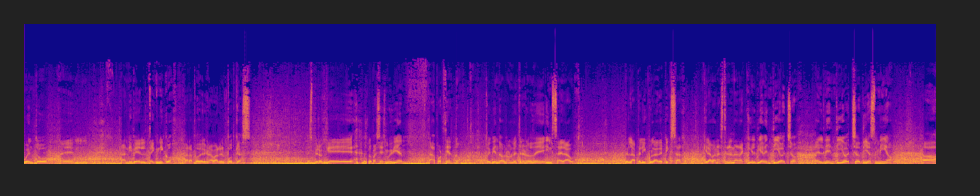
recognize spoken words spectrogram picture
cuento en, a nivel técnico para poder grabar el podcast. Espero que lo paséis muy bien. Ah, por cierto, estoy viendo ahora un letrero de Inside Out, de la película de Pixar, que la van a estrenar aquí el día 28. El 28, Dios mío. Oh.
